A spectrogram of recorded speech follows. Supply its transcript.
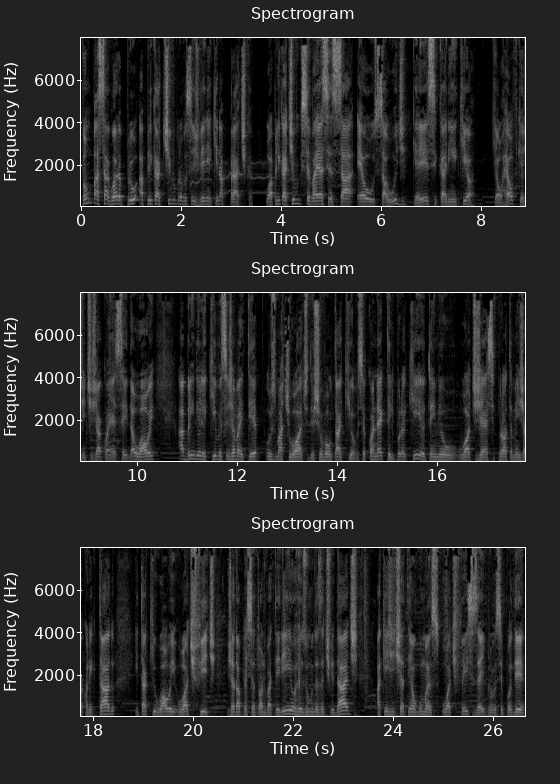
Vamos passar agora para o aplicativo para vocês verem aqui na prática. O aplicativo que você vai acessar é o Saúde, que é esse carinha aqui, ó, que é o Health, que a gente já conhece aí da Huawei. Abrindo ele aqui, você já vai ter o smartwatch. Deixa eu voltar aqui, ó. Você conecta ele por aqui. Eu tenho meu Watch GS Pro também já conectado. E tá aqui o Huawei Watch Fit. Já dá o percentual de bateria, o resumo das atividades. Aqui a gente já tem algumas watch faces aí para você poder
